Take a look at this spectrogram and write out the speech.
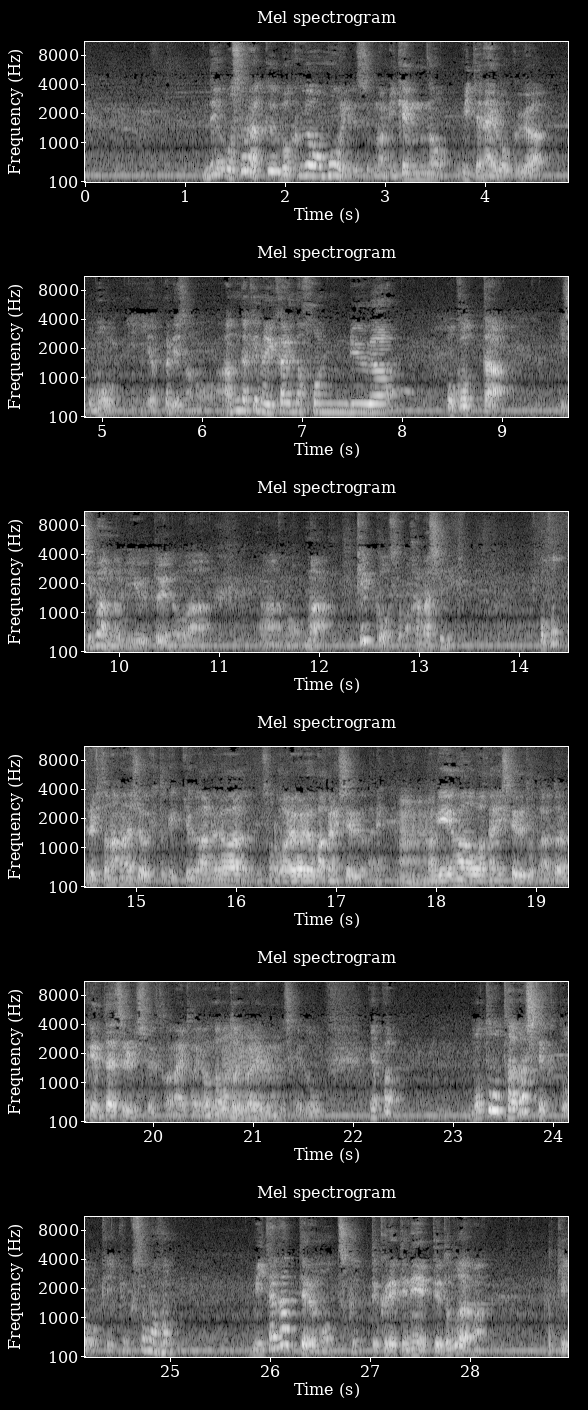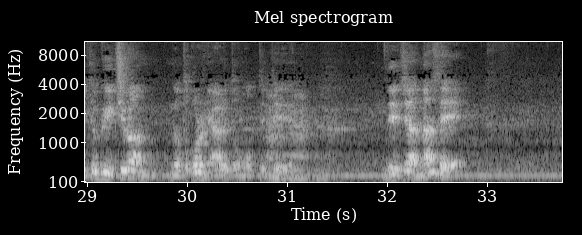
でおそらく僕が思うにですよ、まあ、眉間の見てない僕が思うにやっぱりそのあんだけの怒りの本流が起こった一番の理由というのはあの、まあ、結構その話怒ってる人の話を聞くと結局あれはその我々をバカにしてるとかね、うん。まあ、ゲーマーをバカにしてるとかドラクエに対するリスペクトがないとかいろんなことを言われるんですけど、やっぱ元を正していくと結局その見たがってるものを作ってくれてねえっていうところが、まあ、結局一番のところにあると思ってて、でじゃあなぜ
